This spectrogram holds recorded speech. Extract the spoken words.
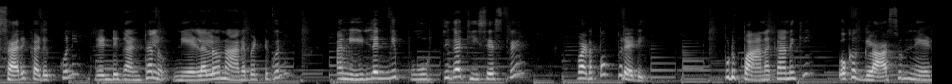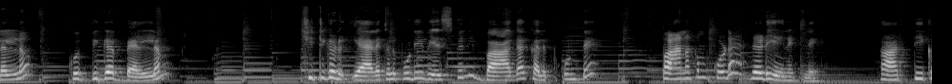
ఒకసారి కడుక్కుని రెండు గంటలు నీళ్ళలో నానబెట్టుకుని ఆ నీళ్ళన్నీ పూర్తిగా తీసేస్తే వడపప్పు రెడీ. ఇప్పుడు పానకానికి ఒక గ్లాసు నీళ్ళల్లో కొద్దిగా బెల్లం చిటికడు యాలకల పొడి వేసుకుని బాగా కలుపుకుంటే పానకం కూడా రెడీ అయినట్లే. కార్తీక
